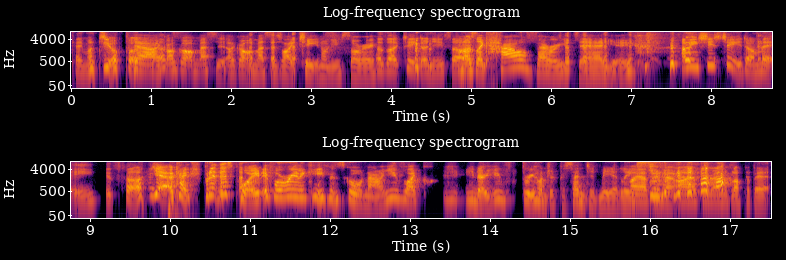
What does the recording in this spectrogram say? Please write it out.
Came onto your podcast. Yeah, I, I got a message. I got a message like cheating on you. Sorry. I was like cheated on you. So I was like, how very dare you? I mean, she's cheated on me. It's fine. Yeah. Okay. But at this point, if we're really keeping score now, you've like you, you, know, you've 300%ed me at least. I have, been, I have been around the block a bit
